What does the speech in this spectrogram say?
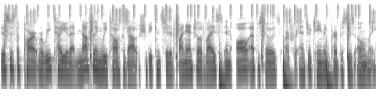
This is the part where we tell you that nothing we talk about should be considered financial advice, and all episodes are for entertainment purposes only.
